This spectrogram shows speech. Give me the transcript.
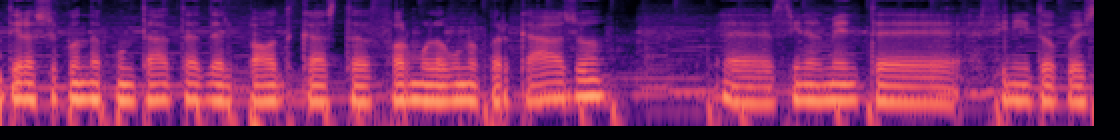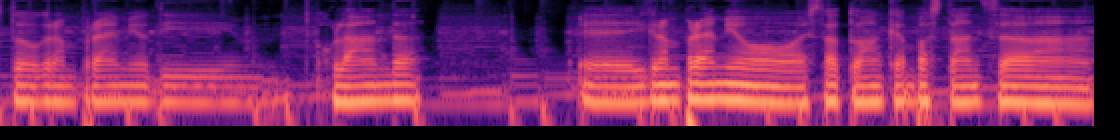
Benvenuti alla seconda puntata del podcast Formula 1 per caso. Eh, finalmente è finito questo Gran Premio di mm, Olanda. Eh, il Gran Premio è stato anche abbastanza,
